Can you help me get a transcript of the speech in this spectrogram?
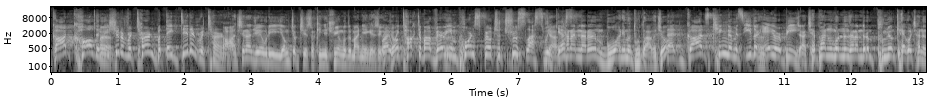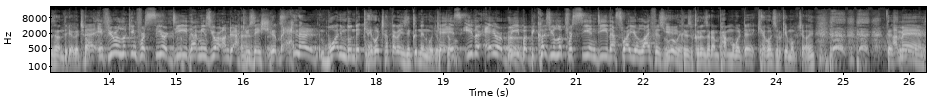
God called and they should have returned, but they didn't return. 아, 지난주에 우리 영적 질서 굉장히 중요한 것들 많이 얘기했어요, Right? We 그렇죠? talked about very important spiritual truths last week. 자, Yes? 하나님 나라는 뭐 아니면 도다, 그렇죠? That God's kingdom is either A or B. 자, 재판 걷는 사람들은 분명 개걸 찾는 사람들이야, 그렇죠? That if you're looking for C or D, that means you're under accusation. 맨날 뭐 아니면 도인데 개걸 찾다가 인생 끝내는 거죠, Okay, it's either A or B, but because you look for C and D, that's why your life is 예, ruined. 그래서 그런 사람 밥 먹을 때 개걸스럽게 먹죠. 아멘.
